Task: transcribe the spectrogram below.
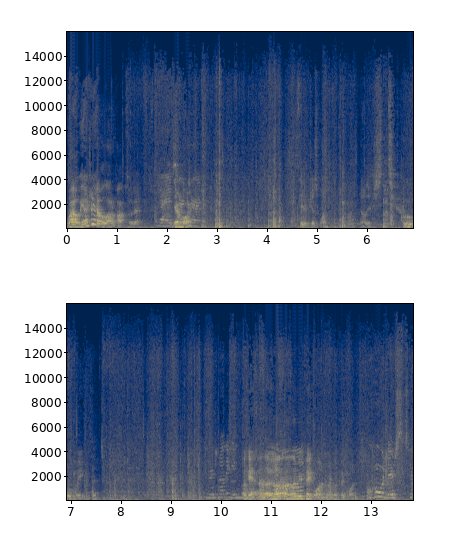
Wow, we actually have a lot of pops. Okay, Yeah, it's There your more? turn. is there just one? No, there's two. Wait, is that two? There's nothing in Okay, uh, hold on. Let me pick one. Let me pick one. Oh, there's two.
